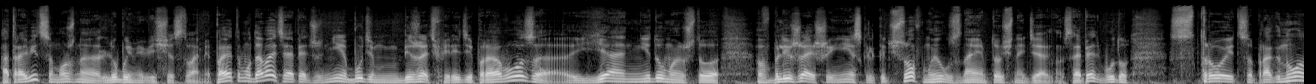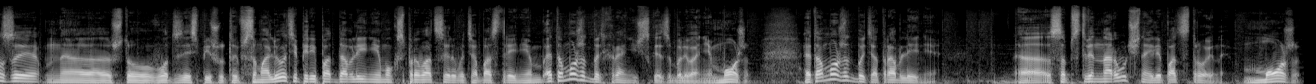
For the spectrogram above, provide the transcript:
Отравиться можно любыми веществами. Поэтому давайте, опять же, не будем бежать впереди паровоза. Я не думаю, что в ближайшие несколько часов мы узнаем точный диагноз. Опять будут строиться прогнозы, э, что вот здесь пишут, и в самолете перепад давления мог спровоцировать обострение. Это может быть хроническое заболевание? Может. Это может быть отравление? собственноручное или подстроенное? Может.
